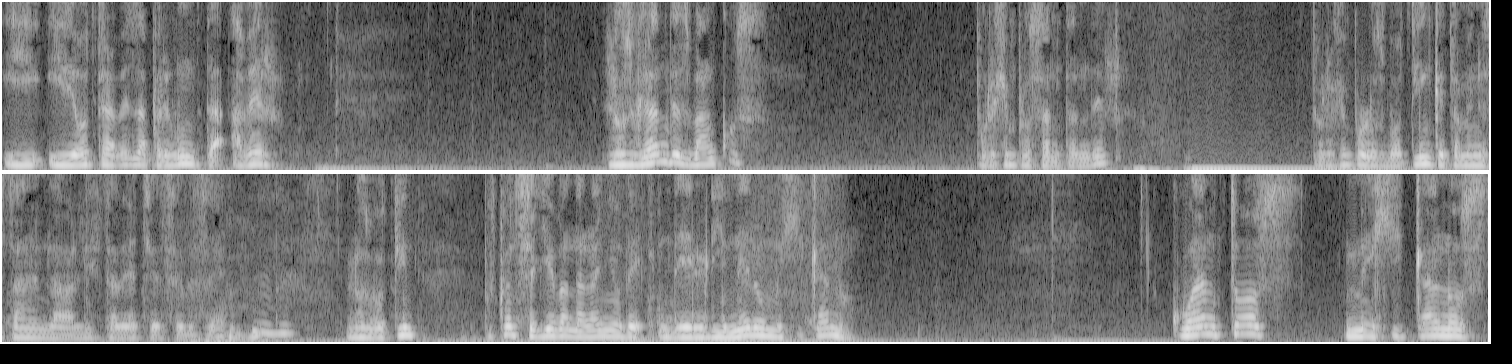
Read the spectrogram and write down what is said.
y, otra vez la pregunta, a ver, los grandes bancos, por ejemplo Santander, por ejemplo los Botín, que también están en la lista de HSBC, los Botín, pues ¿cuánto se llevan al año de, del dinero mexicano? ¿Cuántos mexicanos,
